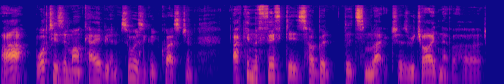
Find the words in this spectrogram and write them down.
Ah, what is a Marcabian? It's always a good question. Back in the 50s, Hubbard did some lectures which I'd never heard.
